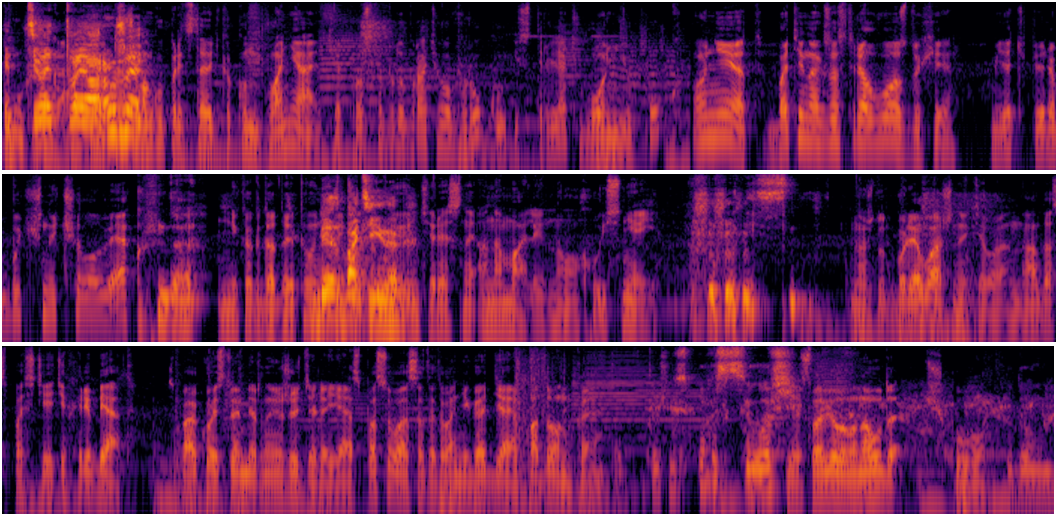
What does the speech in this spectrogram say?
пушка. твоё- твоё Я оружие? даже могу представить, как он воняет. Я просто буду брать его в руку и стрелять вонью. Пук. О нет, ботинок застрял в воздухе. Я теперь обычный человек. Да. Никогда до этого Без не видел ботинок. такой интересной аномалии, но хуй с ней. Нас ждут более важные дела. Надо спасти этих ребят. Спокойствие, мирные жители. Я спасу вас от этого негодяя, подонка. Очень спасешь. Я словил его на удочку. Куда он?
